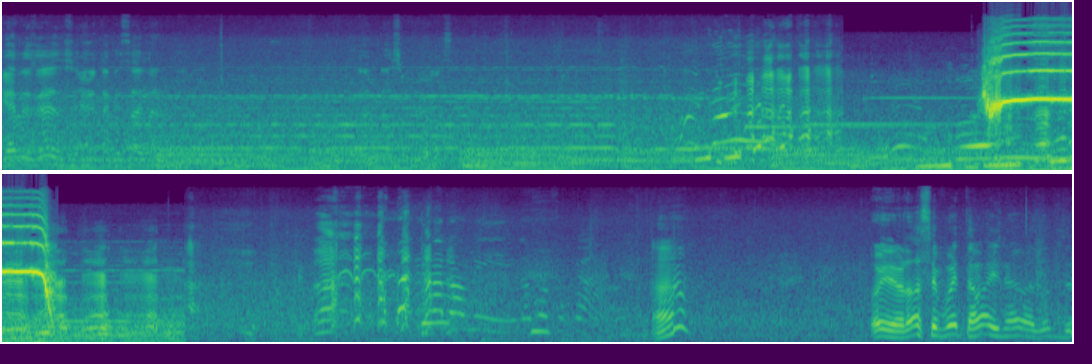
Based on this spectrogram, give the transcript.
Qué arriesgada señorita que está adelante. ¿Ah? Oye, de verdad se fue esta vaina bastante.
